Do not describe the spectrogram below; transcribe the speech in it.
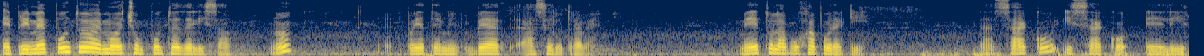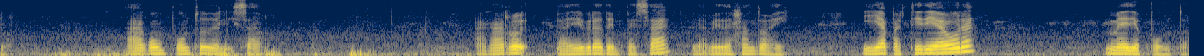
El primer punto hemos hecho un punto deslizado, ¿no? Voy a, voy a hacerlo otra vez meto la aguja por aquí. La saco y saco el hilo. Hago un punto deslizado. Agarro la hebra de empezar y la voy dejando ahí. Y ya a partir de ahora medio punto.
